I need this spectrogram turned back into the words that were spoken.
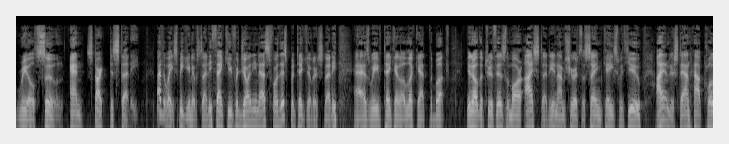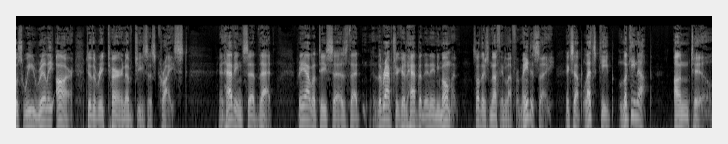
real soon and start to study. By the way, speaking of study, thank you for joining us for this particular study as we've taken a look at the book. You know, the truth is, the more I study, and I'm sure it's the same case with you, I understand how close we really are to the return of Jesus Christ. And having said that, reality says that the rapture could happen at any moment. So there's nothing left for me to say except let's keep looking up until.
